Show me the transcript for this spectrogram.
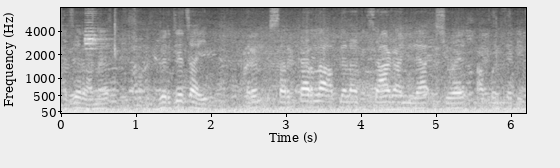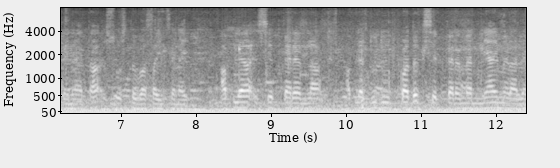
हजर राहणं गरजेचं आहे. कारण सरकारला आपल्याला जाग आणल्याशिवाय आपण त्या ठिकाणी आता स्वस्त बसायचं नाही. आपल्या शेतकऱ्यांना आपल्या दूध उत्पादक शेतकऱ्यांना न्याय मिळाला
